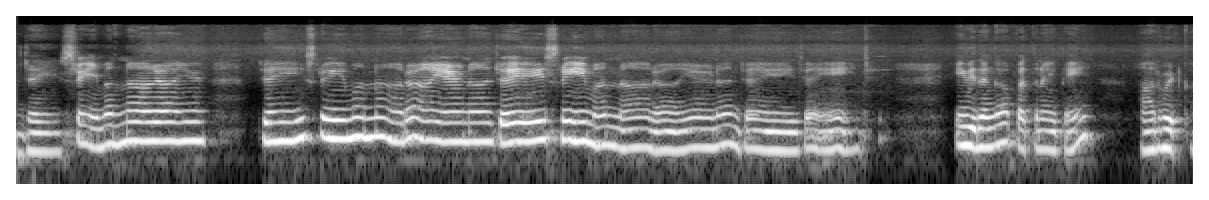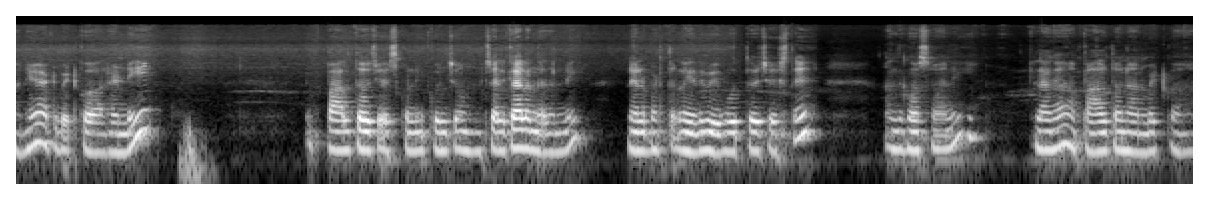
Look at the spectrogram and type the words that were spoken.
జై శ్రీమన్నారాయణ. జై శ్రీమన్నారాయణ జై శ్రీమన్నారాయణ జై జై జై. ఈ విధంగా పత్తినైతే ఆరబెట్టుకొని అటు పెట్టుకోవాలండి. పాలతో చేసుకుని కొంచెం చలికాలం కదండి నిలబడతలేదు విభూతితో చేస్తే. అందుకోసమని ఇలాగా పాలతో నానబెట్టుకోవాలి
